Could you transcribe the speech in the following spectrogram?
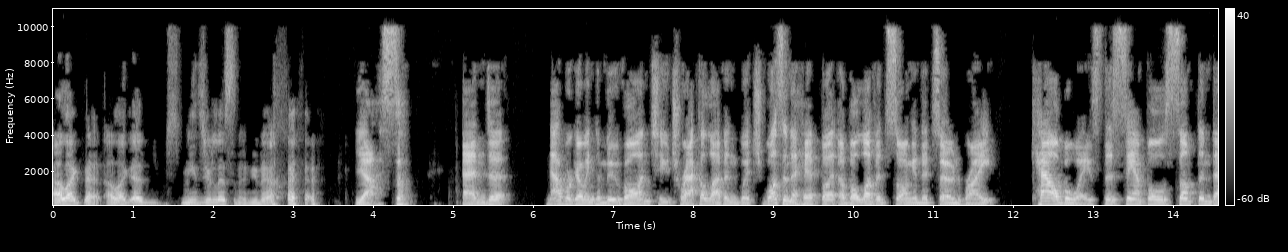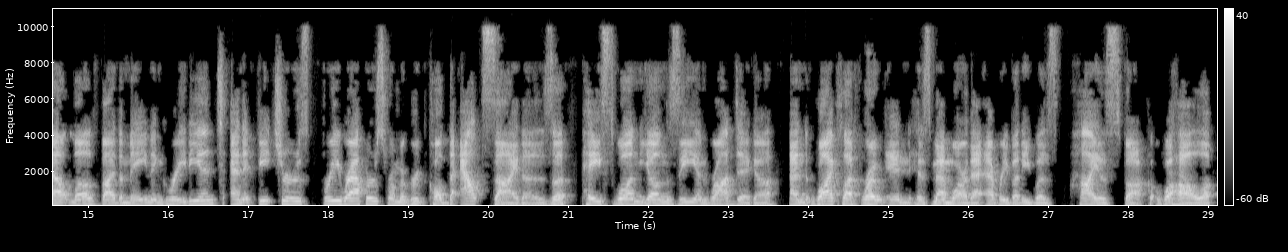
I like that. I like that it means you're listening, you know? yes. And uh, now we're going to move on to track 11, which wasn't a hit, but a beloved song in its own right. Cowboys. This samples Something About Love by the main ingredient, and it features three rappers from a group called The Outsiders, Pacewon, Young Zee, and Digga. And Wyclef wrote in his memoir that everybody was high as fuck while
